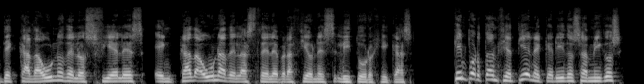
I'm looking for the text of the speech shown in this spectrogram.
de cada uno de los fieles en cada una de las celebraciones litúrgicas. ¿Qué importancia tiene, queridos amigos,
